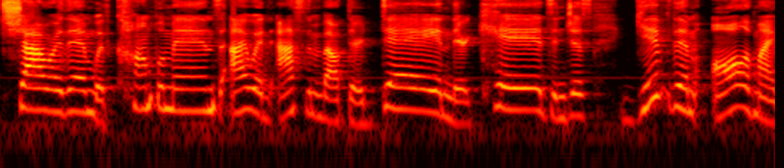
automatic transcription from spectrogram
shower them with compliments. I would ask them about their day and their kids and just give them all of my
